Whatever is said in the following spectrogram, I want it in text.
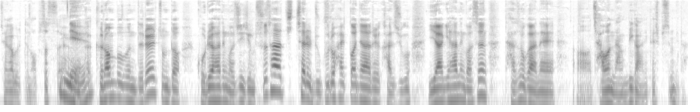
제가 볼 때는 없었어요. 예. 그러니까 그런 부분들을 좀 더 고려하는 거지 지금 수사 주체를 누구로 할 거냐를 가지고 이야기하는 것은 다소간의 어, 자원 낭비가 아닐까 싶습니다.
